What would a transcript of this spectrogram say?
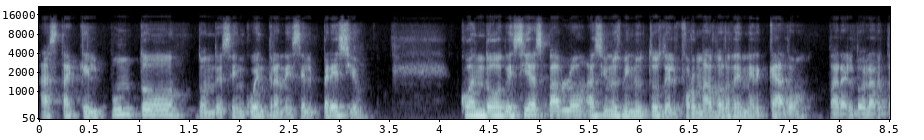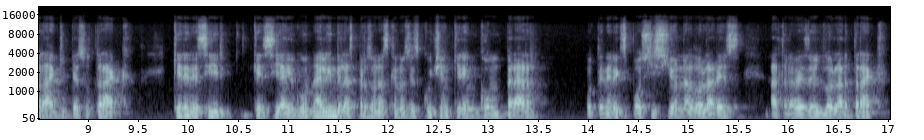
hasta que el punto donde se encuentran es el precio. Cuando decías, Pablo, hace unos minutos del formador de mercado para el dólar track y peso track, quiere decir que si algún, alguien de las personas que nos escuchan quieren comprar o tener exposición a dólares a través del dólar track,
